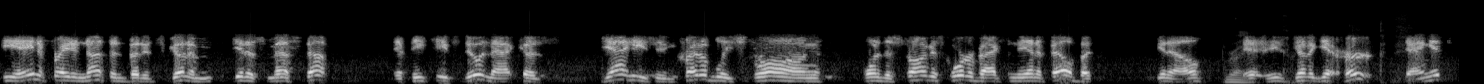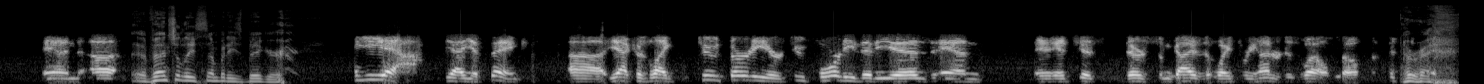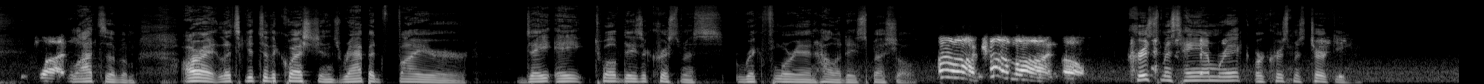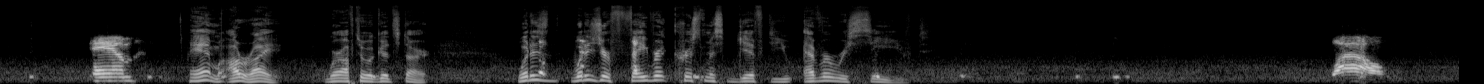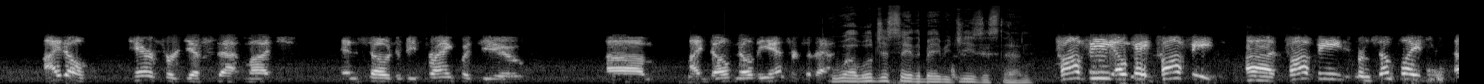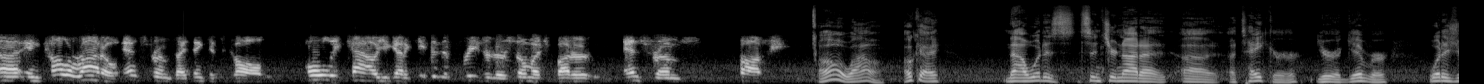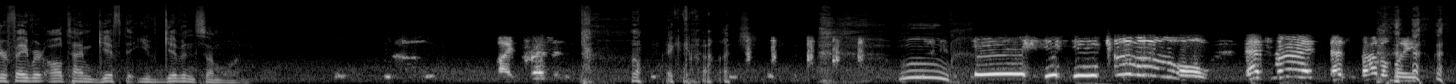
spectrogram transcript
he ain't afraid of nothing, but it's going to get us messed up if he keeps doing that because, yeah, he's incredibly strong, one of the strongest quarterbacks in the NFL, but, you know, Right. it, he's going to get hurt, dang it. And, uh, Eventually somebody's bigger. yeah, yeah, you think. Uh, yeah, because like 230 or 240 that he is, and it, it's just, there's some guys that weigh 300 as well, so All right. plus. Lots of them. All right, let's get to the questions. Rapid fire. Day 8, 12 Days of Christmas, Rick Florian Holiday Special. Oh, come on. Oh, Christmas ham, Rick, or Christmas turkey? Ham. Ham. All right. We're off to a good start. What is what is your favorite Christmas gift you ever received? Wow. I don't care for gifts that much. And so, to be frank with you, um, I don't know the answer to that. Well, we'll just say the baby Jesus then. Toffee, okay, toffee. Uh, toffee from someplace uh, in Colorado, Enstrom's, I think it's called. holy cow, you got to keep it in the freezer. There's so much butter. Enstrom's coffee. Oh wow. Okay. Now, what is since you're not a a, a taker, you're a giver. What is your favorite all-time gift that you've given someone? My present. Oh my gosh. Ooh. Come on. That's right. That's probably.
